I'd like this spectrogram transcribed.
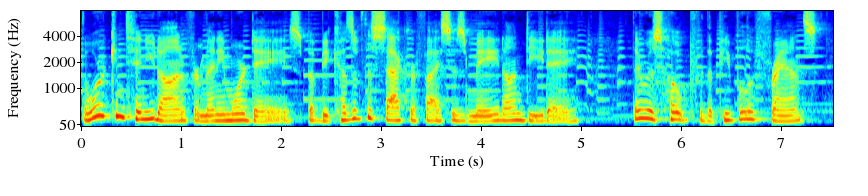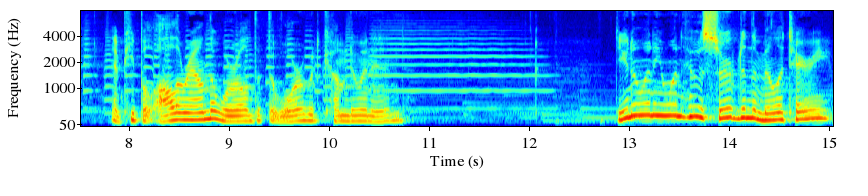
The war continued on for many more days, but because of the sacrifices made on D Day, there was hope for the people of France and people all around the world that the war would come to an end. Do you know anyone who has served in the military?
